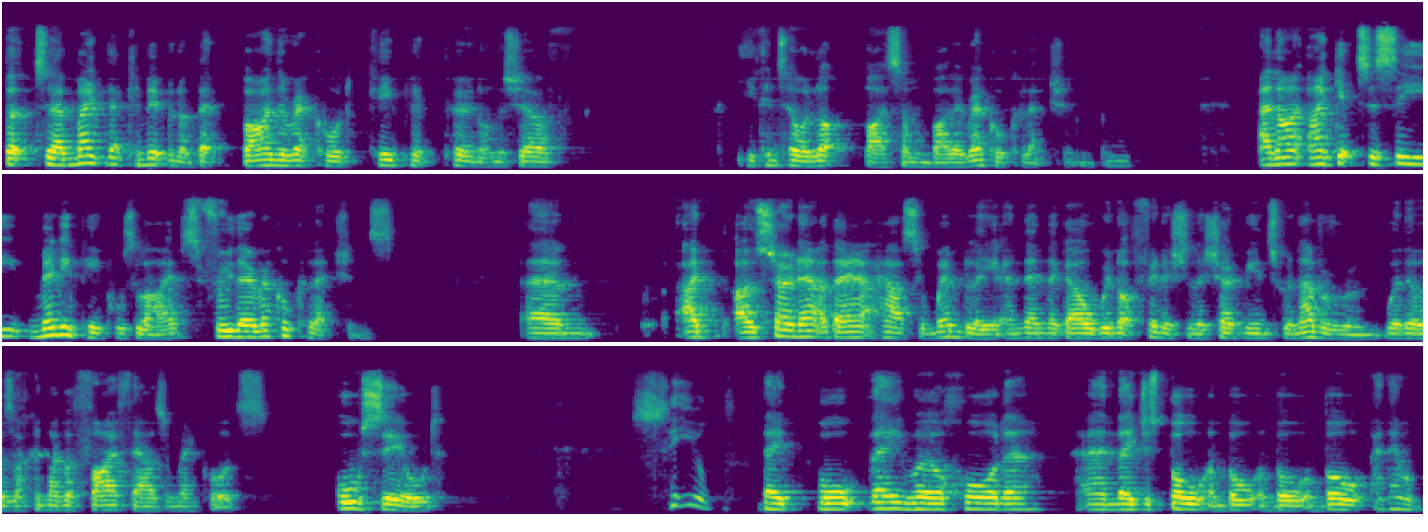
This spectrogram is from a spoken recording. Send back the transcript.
but to make that commitment of that buying the record, keeping it, putting it on the shelf, you can tell a lot by someone by their record collection. And, and I, I get to see many people's lives through their record collections. Um, I, I was shown out of the outhouse in Wembley, and then they go, oh, "We're not finished," and they showed me into another room where there was like another five thousand records, all sealed Sealed. they bought they were hoarder and they just bought and bought and bought and bought and they were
